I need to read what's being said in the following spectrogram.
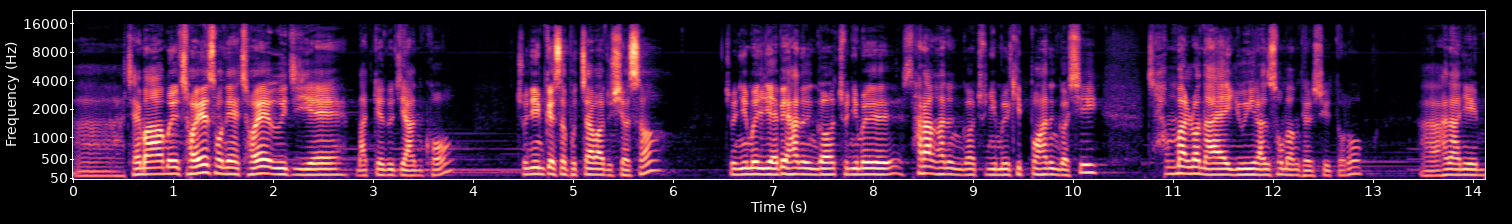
아, 제 마음을 저의 손에 저의 의지에 맡겨두지 않고 주님께서 붙잡아 주셔서 주님을 예배하는 것, 주님을 사랑하는 것, 주님을 기뻐하는 것이 정말로 나의 유일한 소망 될 수 있도록 아, 하나님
